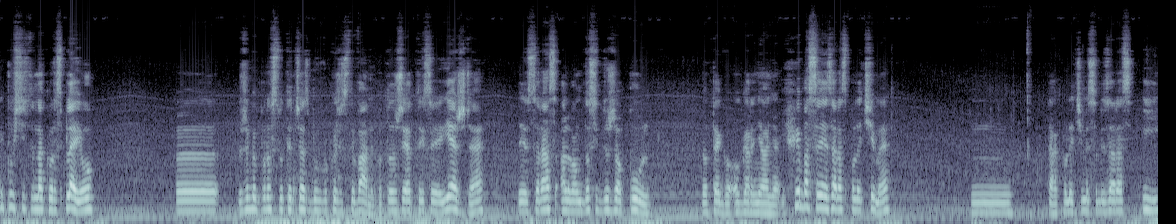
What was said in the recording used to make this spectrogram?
i puścić to na courseplayu, e, żeby po prostu ten czas był wykorzystywany, bo to, że ja tutaj sobie jeżdżę, to jest raz, ale mam dosyć dużo pól do tego ogarniania i chyba sobie zaraz polecimy. Mm, tak, polecimy sobie zaraz i...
